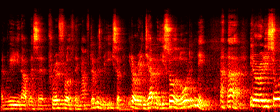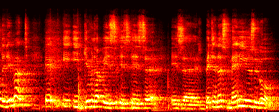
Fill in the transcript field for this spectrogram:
And really, that was a peripheral thing after, wasn't it? Esau, he'd already dealt with Esau, the Lord, didn't he? he'd already sorted him out. He, would given up his, his, his, uh, his uh, bitterness many years ago.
